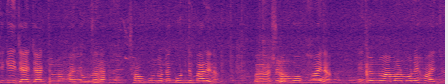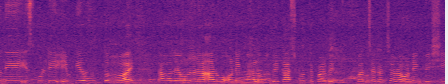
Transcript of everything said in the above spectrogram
থেকেই যায়, যার জন্য হয়তো ওনারা সম্পূর্ণটা করতে পারে না বা সম্ভব হয় না। এই জন্য আমার মনে হয় যদি স্কুলটি এমপিওভুক্ত হয়, তাহলে ওনারা আরও অনেক ভালোভাবে কাজ করতে পারবে। বাচ্চা কাচ্চারা অনেক বেশি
